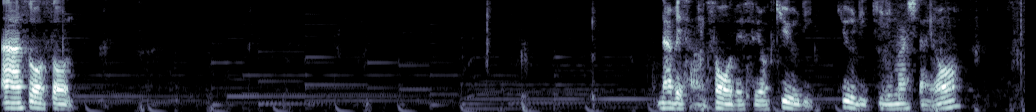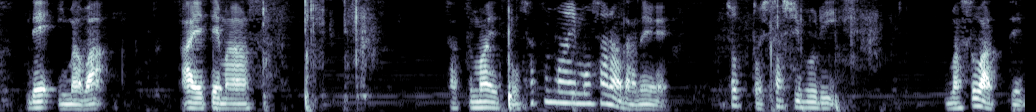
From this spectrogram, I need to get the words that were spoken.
ああ、そうそう。鍋さん、そうですよ。きゅうり。きゅうり切りましたよ。で、今は、あえてます。さつまいも、さつまいもサラダね、ちょっと久しぶり。今座って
